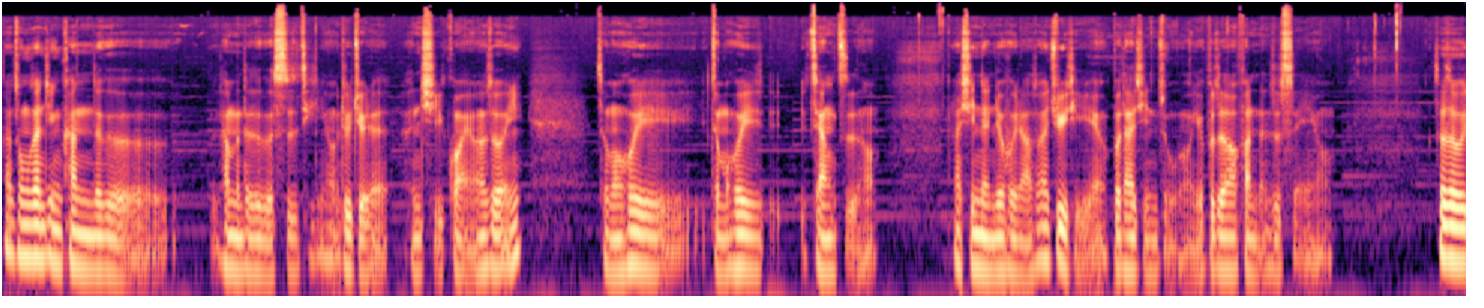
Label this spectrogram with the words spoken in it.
那中山靖看这个。他们的这个尸体，然后就觉得很奇怪，然后说：“诶，怎么会怎么会这样子？”哈，那新人就回答说：“具体不太清楚哦，也不知道犯人是谁。”哦，这时候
